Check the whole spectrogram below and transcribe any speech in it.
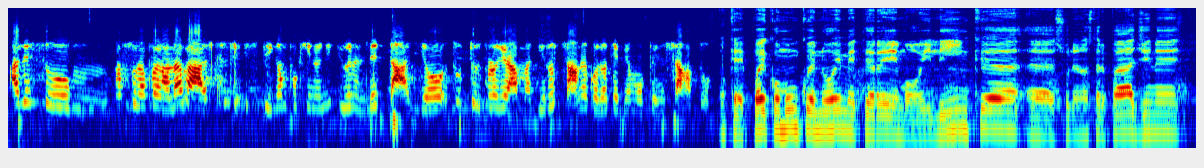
Adesso mh, passo la parola a Walter che vi spiega un pochino di più nel dettaglio tutto il programma di Rozzano e quello che abbiamo pensato. Ok, poi comunque noi metteremo i link eh, sulle nostre pagine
